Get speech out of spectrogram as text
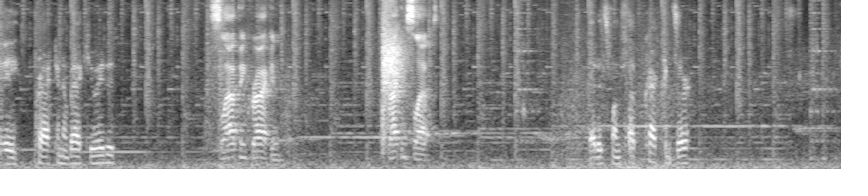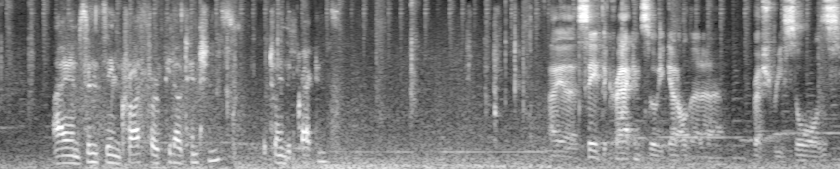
Okay, Kraken evacuated. Slapping Kraken. Kraken slapped. That is one slap Kraken, sir. I am sensing cross torpedo tensions between the Krakens. I uh, saved the Kraken so we got all that uh, fresh resource.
